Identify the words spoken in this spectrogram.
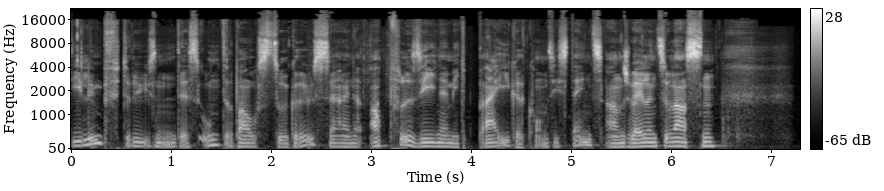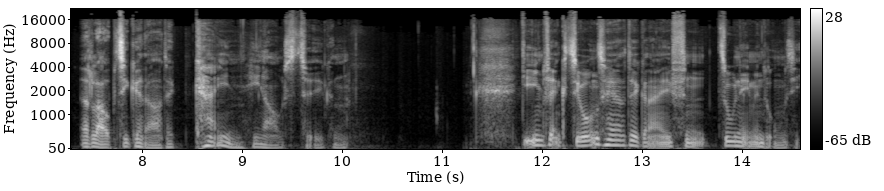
die Lymphdrüsen des Unterbauchs zur Größe einer Apfelsine mit breiger Konsistenz anschwellen zu lassen, erlaubt sie gerade kein Hinauszögern. Die Infektionsherde greifen zunehmend um sie.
